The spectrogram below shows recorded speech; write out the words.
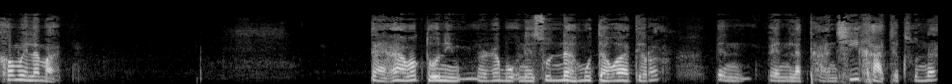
เขาไม่ละหมาด แต่ห้าวัคตูนี่ระบุในสุนนะมุตวาติระ เป็นเป็นหลักฐานชี้ขาดจากสุนนะ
